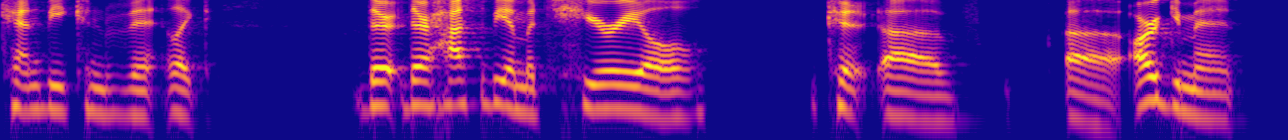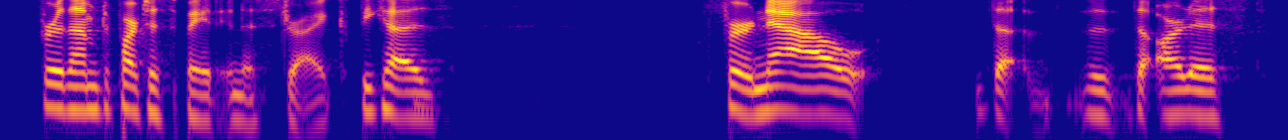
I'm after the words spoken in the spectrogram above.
can be convinced like there there has to be a material uh, uh, argument for them to participate in a strike because for now the the, the artist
